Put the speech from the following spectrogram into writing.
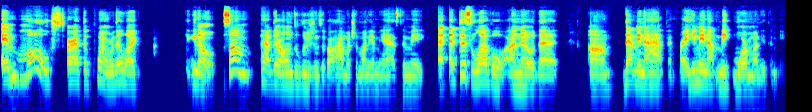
And most are at the point where they're like, you know, some have their own delusions about how much money a man has to make. At, at this level, I know that um, that may not happen, right? He may not make more money than me.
